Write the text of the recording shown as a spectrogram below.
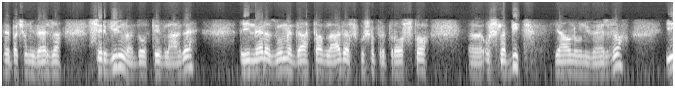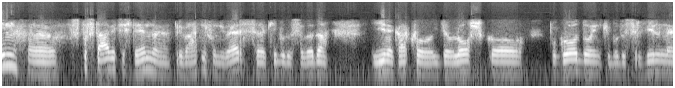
da je pač univerza servilna do te vlade in ne razume, da ta vlada skuša preprosto uh, oslabiti javno univerzo in uh, vzpostaviti sistem uh, privatnih univerz, uh, ki bodo seveda ji nekako ideološko pogodo in ki bodo servilne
